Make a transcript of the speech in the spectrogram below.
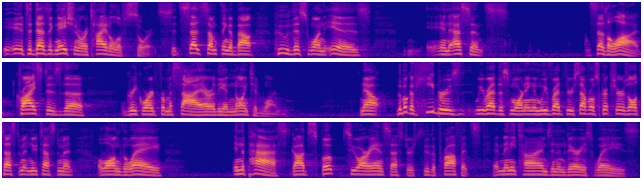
it's a designation or a title of sorts. It says something about who this one is. In essence, it says a lot. Christ is the Greek word for Messiah or the anointed one. Now, the book of Hebrews we read this morning, and we've read through several scriptures, Old Testament, New Testament, along the way. In the past, God spoke to our ancestors through the prophets at many times and in various ways.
